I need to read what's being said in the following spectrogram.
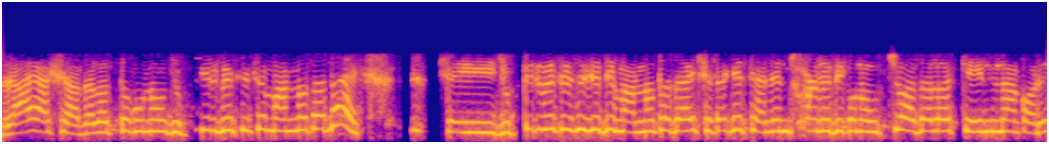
রায় আসে, আদালত তো কোনো যুক্তির বেসিসে মান্যতা দেয় সেই যুক্তির বেসিসে যদি মান্যতা দেয়, সেটাকে চ্যালেঞ্জ করে যদি কোনো উচ্চ আদালত চেঞ্জ না করে,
